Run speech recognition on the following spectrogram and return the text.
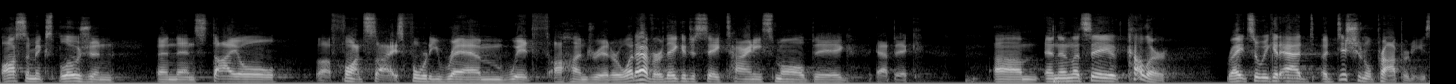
awesome explosion and then style uh, font size 40 rem, width 100 or whatever. They could just say tiny, small, big, epic. Um, and then let's say color, right? So we could add additional properties.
